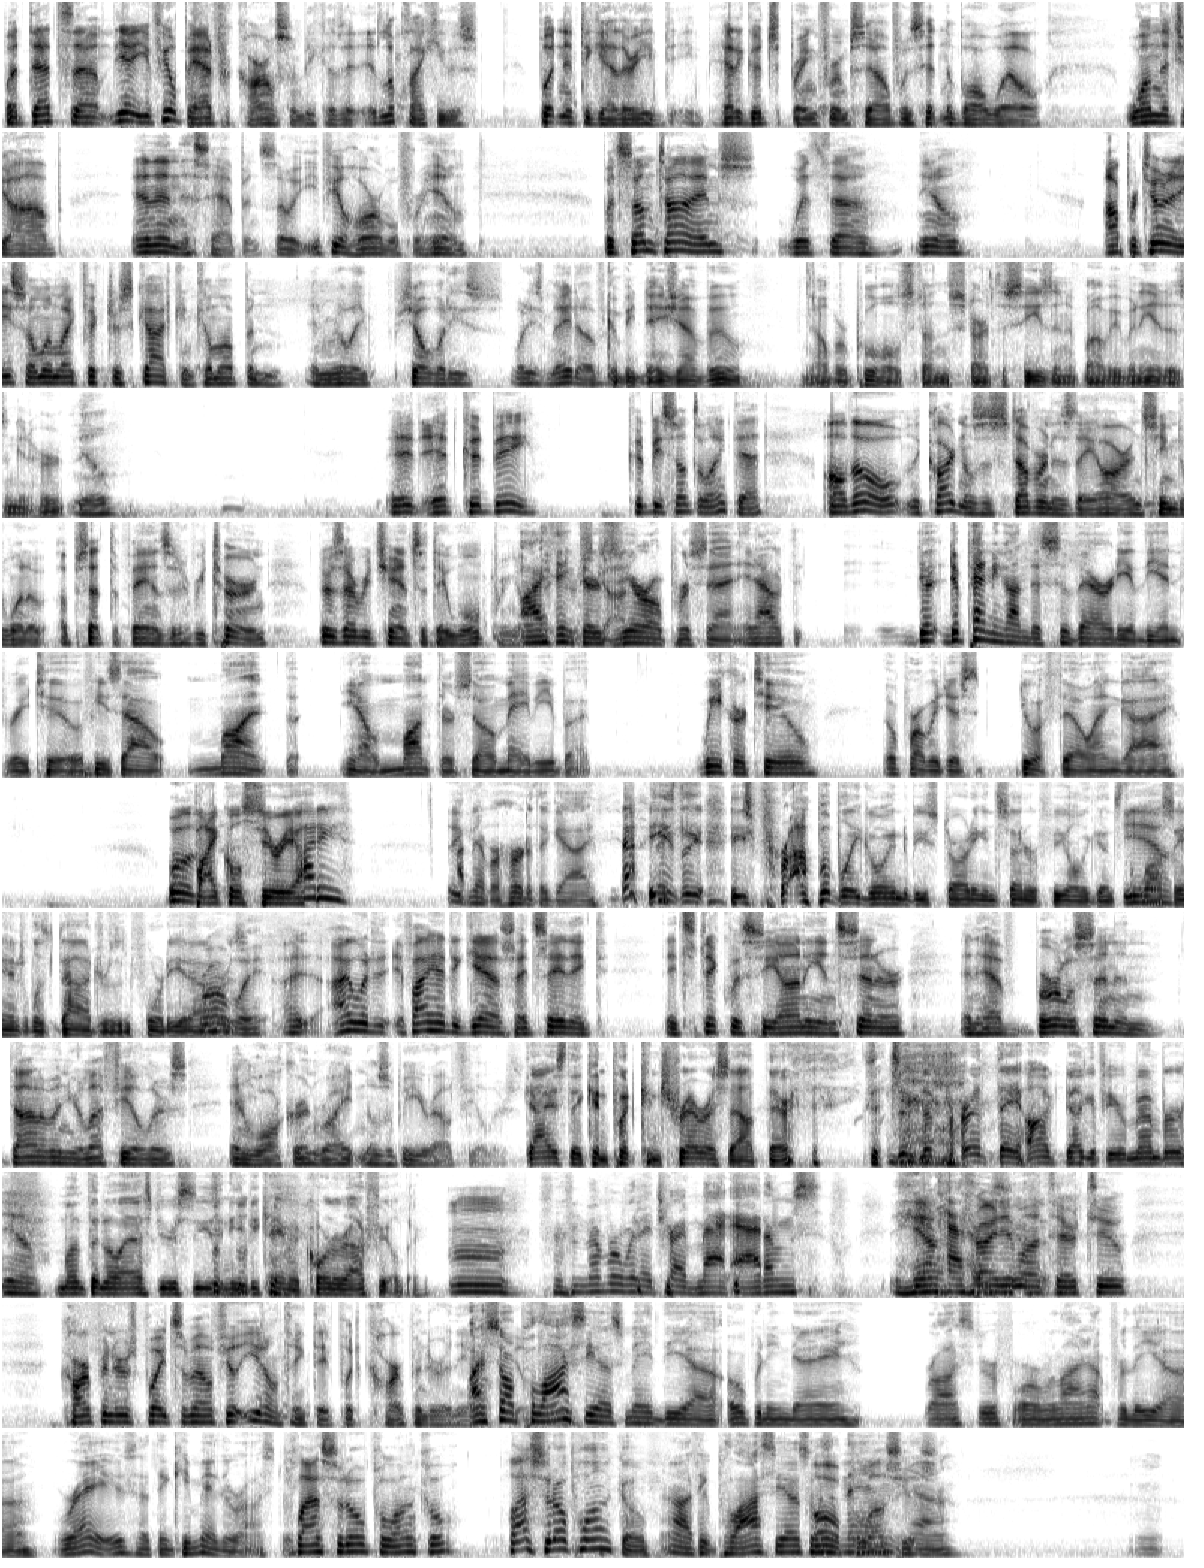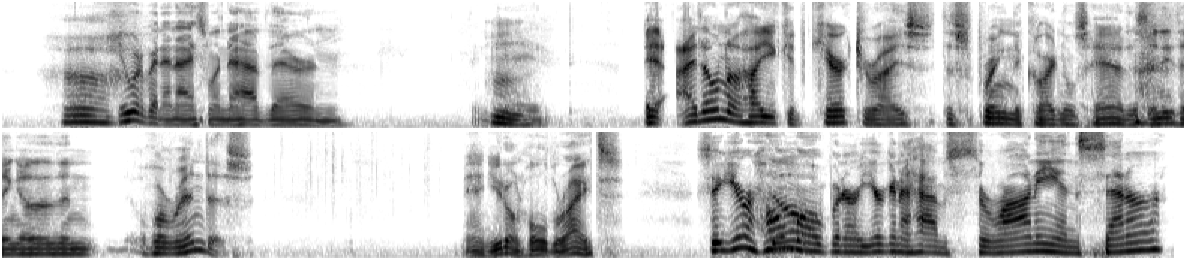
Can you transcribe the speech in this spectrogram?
But that's um, yeah, you feel bad for Carlson because it, it looked like he was putting it together. He, he had a good spring for himself, was hitting the ball well, won the job, and then this happened. So you feel horrible for him. But sometimes with uh, you know opportunity, someone like Victor Scott can come up and, and really show what he's what he's made of. Could be deja vu. Albert Pujols doesn't start the season if Bobby Bonilla doesn't get hurt. You know, it it could be, could be something like that. Although the Cardinals, as stubborn as they are and seem to want to upset the fans at every turn, there's every chance that they won't bring up. I Victor think there's Scott. zero percent. And out, d- depending on the severity of the injury too. If he's out month, you know, month or so maybe, but week or two, they'll probably just do a fill-in guy. Well, Michael Sirianni. I've never heard of the guy. he's the, he's probably going to be starting in center field against the Yeah. Los Angeles Dodgers in 48 hours. Probably. I, I would, if I had to guess, I'd say they'd they'd stick with Siani in center and have Burleson and Donovan your left fielders and Walker and right, and those will be your outfielders. Guys, they can put Contreras out there. it's in the birthday hog, Doug. If you remember, Yeah. month into last year's season, he became a corner outfielder. Mm, Remember when they tried Matt Adams? yeah, Matt Adams. tried him out there too. Carpenter's played some outfield. You don't think they'd put Carpenter in the I saw outfield? Palacios made the uh, opening day roster for lineup for the uh, Rays. I think he made the roster. Placido Polanco. Placido Polanco. Oh, I think Palacios was Oh, his name. Palacios. Yeah. he would have been a nice one to have there. And Hmm. Yeah, I don't know how you could characterize the spring the Cardinals had as anything other than horrendous. Man, you don't hold rights. So your home opener, you're going to have Serrani in center,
